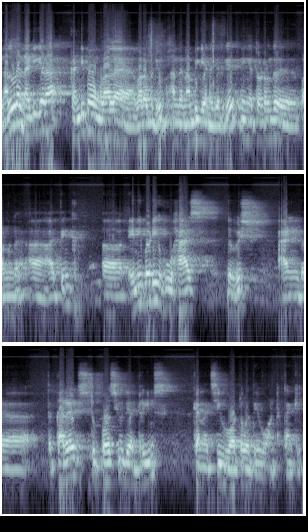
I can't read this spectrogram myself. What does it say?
நல்ல நடிகரா கண்டிப்பா உங்களால வர முடியும். அந்த நம்பிக்கை எனக்கு இருக்கு. நீங்க தொடர்ந்து பண்ணுங்க. I think anybody who has the wish and the courage to pursue their dreams can achieve whatever they want thank you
